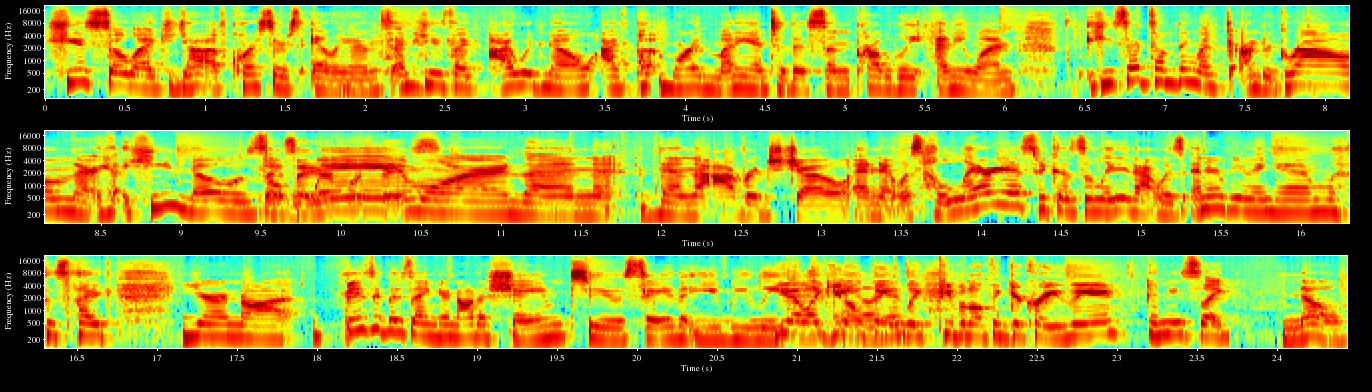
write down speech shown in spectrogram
He's so like, yeah, of course there's aliens. And he's like, I would know. I've put more money into this than probably anyone. He said something like they're underground. They're, he knows like say Air Force way more than than the average Joe. And it was hilarious because the lady that was interviewing him was like, You're not basically saying you're not ashamed to say that you believe Yeah, in like you don't think like people don't think you're crazy. And he's like, no,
